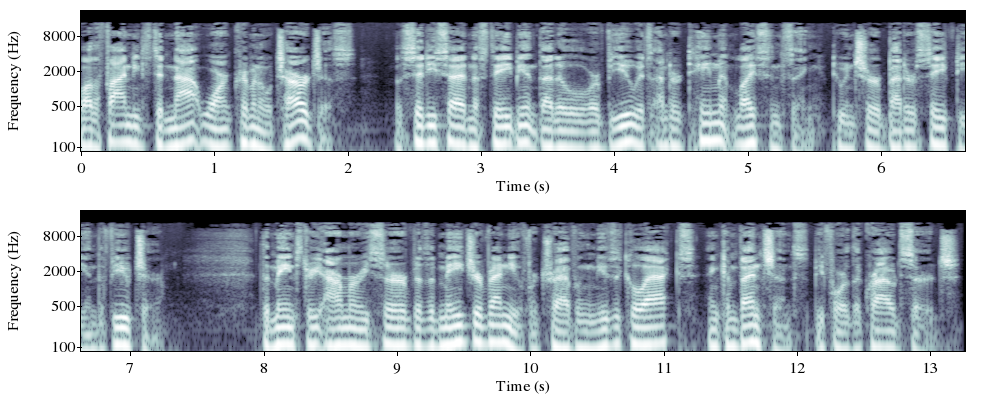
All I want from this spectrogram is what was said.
While the findings did not warrant criminal charges, the city said in a statement that it will review its entertainment licensing to ensure better safety in the future. The Main Street Armory served as a major venue for traveling musical acts and conventions before the crowd surge.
